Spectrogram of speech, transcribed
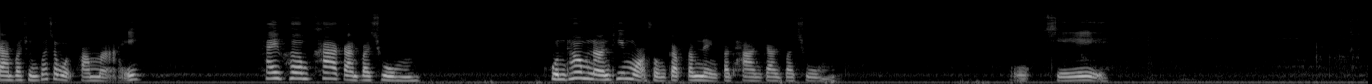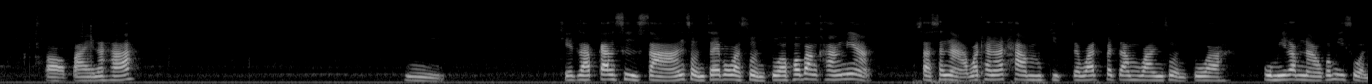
การประชุมก็จะหมดความหมาย ให้เพิ่มค่าการประชุม คุณเท่านั้นที่เหมาะสมกับตำแหน่งประธานการประชุม โอเค ต่อไปนะคะ นี่ เคล็ดลับการสื่อสารสนใจประวัติส่วนตัวเพราะบางครั้งเนี่ย ศาสนาวัฒนธรรม กิจวัตรประจำวันส่วนตัวภูมิลำเนาก็มีส่วน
